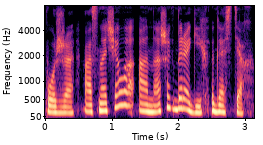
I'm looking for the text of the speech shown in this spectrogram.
позже. А сначала о наших дорогих гостях.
